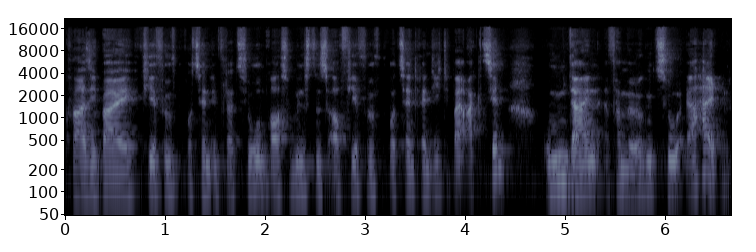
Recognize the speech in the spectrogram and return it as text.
quasi bei 4, 5 Prozent Inflation brauchst du mindestens auch 4, 5 Prozent Rendite bei Aktien, um dein Vermögen zu erhalten.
